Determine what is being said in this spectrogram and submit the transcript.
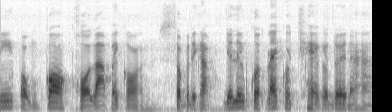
นี้ผมก็ขอลาไปก่อน สวัสดีครับ อย่าลืมกดไลค์กดแชร์กันด้วยนะฮะ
